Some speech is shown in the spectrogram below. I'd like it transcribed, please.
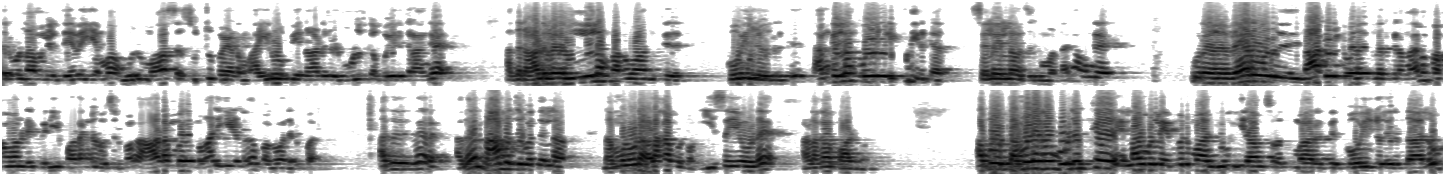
திருவண்ணாமலையில் தேவையம்மா ஒரு மாச சுற்றுப்பயணம் ஐரோப்பிய நாடுகள் முழுக்க போயிருக்கிறாங்க. அந்த நாடுகள் எல்லாம் பகவானுக்கு கோயில்கள் இருக்கு. அங்கெல்லாம் கோயில்கள் இப்படி இருக்காது. சிலை எல்லாம் வச்சிருக்க மாட்டாங்க. அவங்க ஒரு வேற ஒரு நாகரிக உலகத்துல இருக்கிறதுனால பகவானுடைய பெரிய படங்கள் வச்சிருப்பாங்க. ஆடம்பர மாளிகையில தான் பகவான் இருப்பார். அது வேற. அதான் நாம ஜபத்தை எல்லாம் நம்மளோட அழகா பண்ணுவோம். இசையோட அழகா பாடுவோம். அப்போ தமிழகம் முழுக்க எல்லாம் உள்ள எம்பெருமான் யோகிராம் சுரத்குமாருக்கு கோயில்கள் இருந்தாலும்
